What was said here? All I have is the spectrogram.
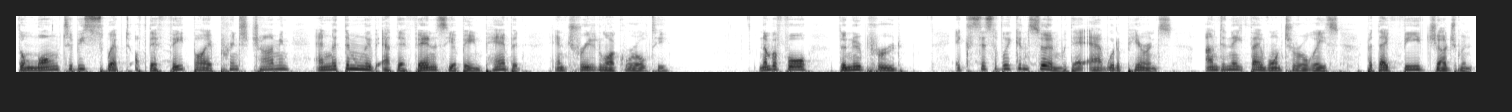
the long to be swept off their feet by a Prince Charming and let them live out their fantasy of being pampered and treated like royalty. Number four, the new prude. Excessively concerned with their outward appearance, underneath they want to release, but they fear judgment.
